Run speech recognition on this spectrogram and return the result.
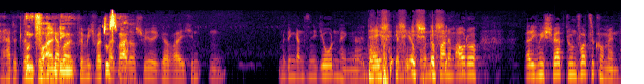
Ja, das Und für vor mich allen Dingen für mich wird es halt weiter schwieriger, weil ich hinten mit den ganzen Idioten hänge. Ne? Ja, ich- Wenn ich- ich- ich- im Auto, werde ich mich schwer tun, vorzukommen.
